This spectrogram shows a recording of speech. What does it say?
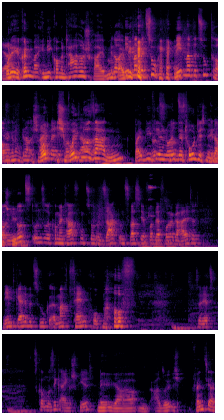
Ja. Oder ihr könnt mal in die Kommentare schreiben. Genau, nehmt mal Bezug. nehmt mal Bezug drauf. Ja, genau. ich wollte die ich wollte nur Kommentare. sagen, bei wie Nutzt- vielen Leuten der nutzt- Tontechniker Genau, spielt. nutzt unsere Kommentarfunktion und sagt uns, was ihr von der Folge haltet. Nehmt gerne Bezug, äh, macht Fangruppen auf. So, jetzt, jetzt kommt Musik eingespielt. Nee, ja, also ich fände es ja,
